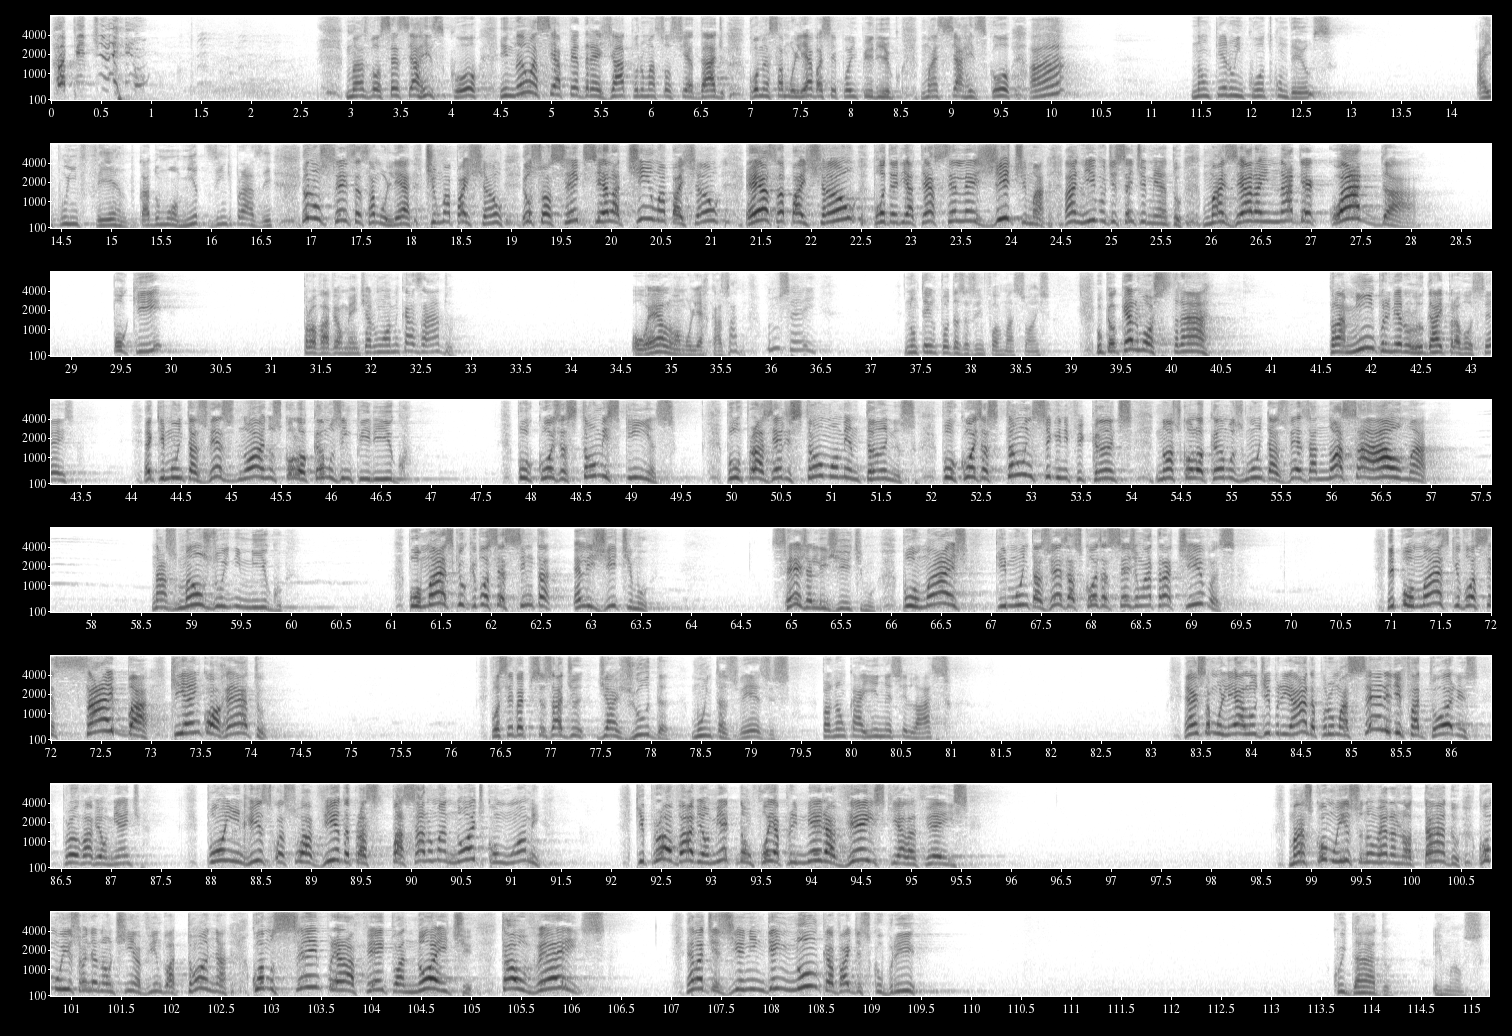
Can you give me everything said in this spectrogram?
rapidinho. Mas você se arriscou, e não a ser apedrejado por uma sociedade, como essa mulher vai se pôr em perigo, mas se arriscou a não ter um encontro com Deus aí para o inferno, por causa do momentozinho de prazer. Eu não sei se essa mulher tinha uma paixão, eu só sei que se ela tinha uma paixão, essa paixão poderia até ser legítima a nível de sentimento, mas era inadequada, porque provavelmente era um homem casado, ou ela uma mulher casada, eu não sei, não tenho todas as informações. O que eu quero mostrar, para mim em primeiro lugar e para vocês, é que muitas vezes nós nos colocamos em perigo por coisas tão mesquinhas, por prazeres tão momentâneos, por coisas tão insignificantes, nós colocamos muitas vezes a nossa alma nas mãos do inimigo. Por mais que o que você sinta é legítimo, seja legítimo, por mais que muitas vezes as coisas sejam atrativas, e por mais que você saiba que é incorreto, você vai precisar de, de ajuda, muitas vezes, para não cair nesse laço. Essa mulher, ludibriada por uma série de fatores, provavelmente, põe em risco a sua vida para passar uma noite com um homem que provavelmente não foi a primeira vez que ela fez, Mas como isso não era notado, como isso ainda não tinha vindo à tona, como sempre era feito à noite, talvez, ela dizia: ninguém nunca vai descobrir. Cuidado, irmãos.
